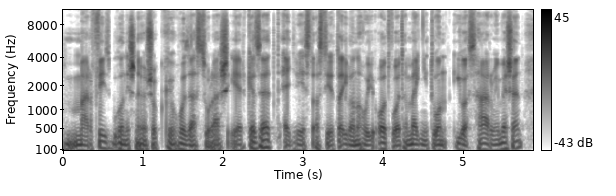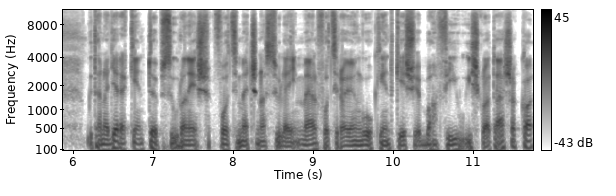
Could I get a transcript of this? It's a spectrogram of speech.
már a Facebookon is nagyon sok hozzászólás érkezett. Egyrészt azt írta Ilona, hogy ott volt a megnyitón, igaz három évesen, utána gyerekként több szúron és foci meccsen a szüleimmel, foci rajongóként később a fiú iskolatársakkal.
